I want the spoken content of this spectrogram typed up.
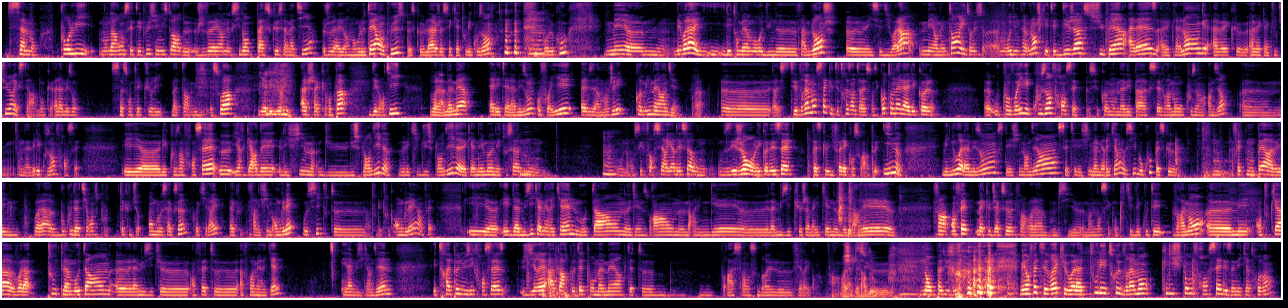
salement. Pour lui, mon daron, c'était plus une histoire de je veux aller en Occident parce que ça m'attire. Je veux aller en Angleterre en plus, parce que là, je sais qu'il y a tous les cousins Mm. pour le coup. Mais, euh, mais voilà, il, il est tombé amoureux d'une femme blanche, euh, il s'est dit voilà, mais en même temps, il est tombé amoureux d'une femme blanche qui était déjà super à l'aise avec la langue, avec, euh, avec la culture, etc. Donc à la maison, ça sentait le curry matin, midi et soir, il y avait du riz à chaque repas, des lentilles. Voilà, ma mère, elle était à la maison, au foyer, elle faisait à manger comme une mère indienne. Voilà. Euh, C'était vraiment ça qui était très intéressant. C'est quand on allait à l'école, euh, ou qu'on voyait les cousins français, parce que comme on n'avait pas accès vraiment aux cousins indiens, euh, on avait les cousins français. Et les cousins français, eux, ils regardaient les films du, du Splendide, de l'équipe du Splendide, avec Anémone et tout ça. Nous, on, Mm. on, on s'est forcé à regarder ça. On, on faisait genre, on les connaissait, parce qu'il fallait qu'on soit un peu in. Mais nous, à la maison, c'était des films indiens, c'était des films américains aussi, beaucoup, parce que, en fait, mon père avait voilà, beaucoup d'attirance pour la culture anglo-saxonne, quoi qu'il arrive. La enfin, les films anglais aussi, euh, tous les trucs anglais, en fait. Et, euh, et de la musique américaine, Motown, James Brown, Marvin Gaye, euh, la musique jamaïcaine, Bob Marley. Enfin, en fait, Michael Jackson, enfin voilà, même si maintenant c'est compliqué de l'écouter vraiment, mais en tout cas, voilà, toute la Motown, la musique en fait afro-américaine et la musique indienne. Et très peu de musique française, je dirais, à part peut-être pour ma mère, peut-être euh, Brassens, Brel, euh, Ferré, quoi. Enfin, voilà, que- Non, pas du tout. Mais en fait, c'est vrai que voilà, tous les trucs vraiment clichetons français des années 80,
